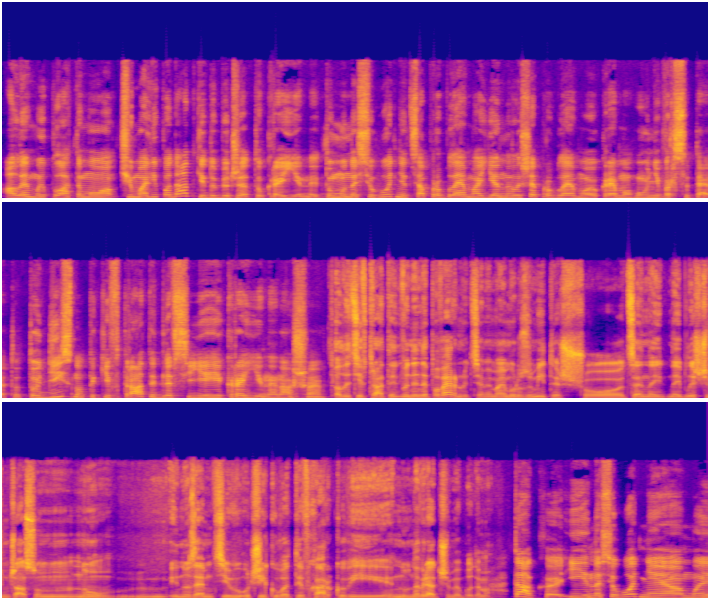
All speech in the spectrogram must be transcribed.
але ми платимо чималі податки до бюджету країни. Тому на сьогодні ця проблема є не лише проблемою окремого університету, то дійсно такі втрати для всієї країни нашої. Але ці втрати вони не повернуться. Ми маємо розуміти, що це найближчим часом ну іноземців очікувати в Харкові. Ну навряд чи ми будемо. Так і на сьогодні ми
